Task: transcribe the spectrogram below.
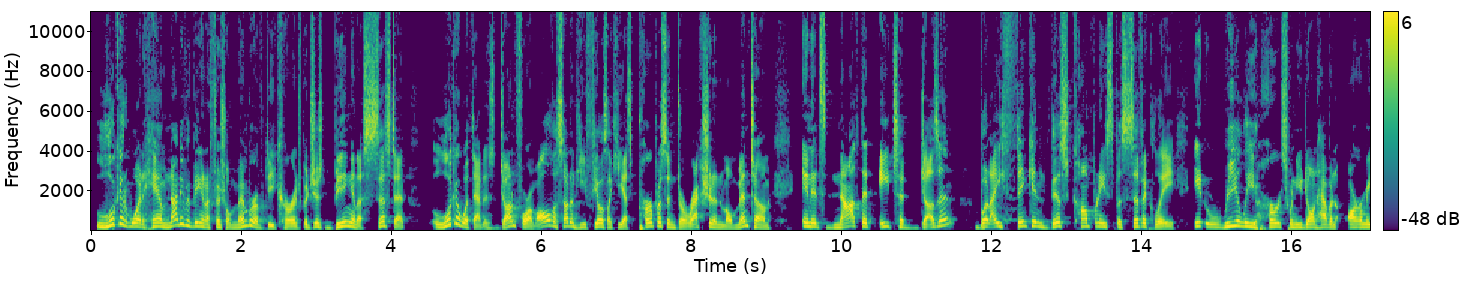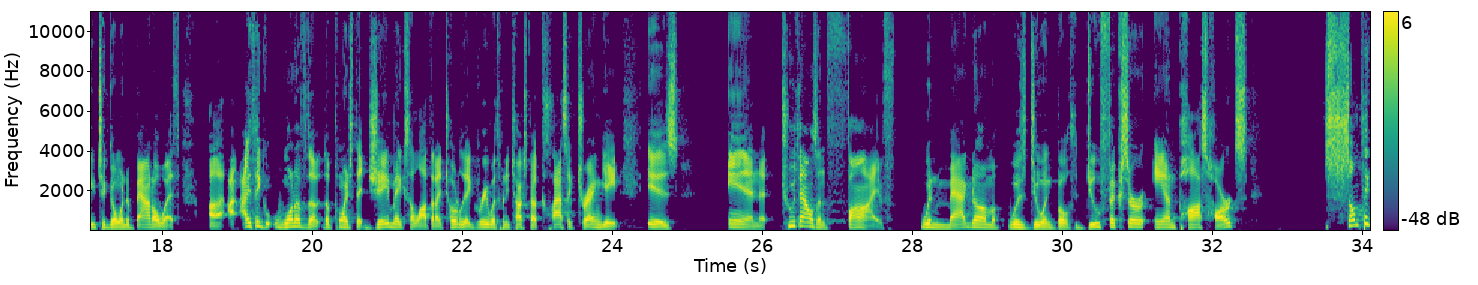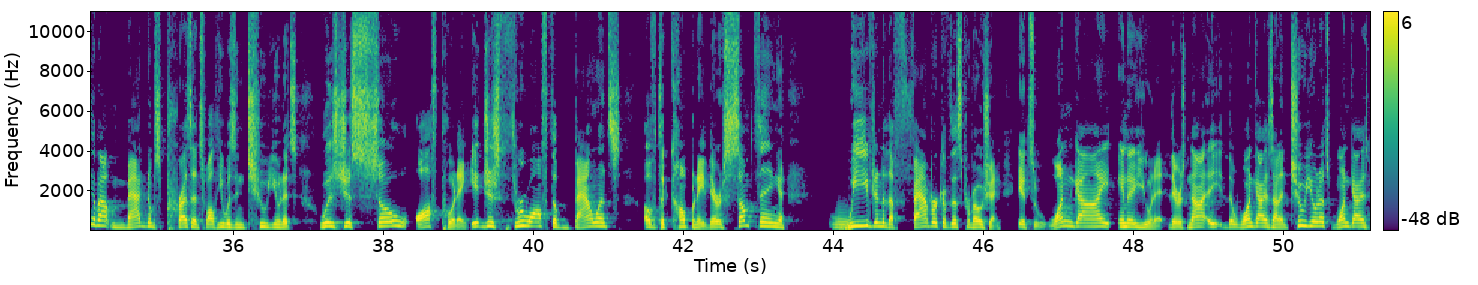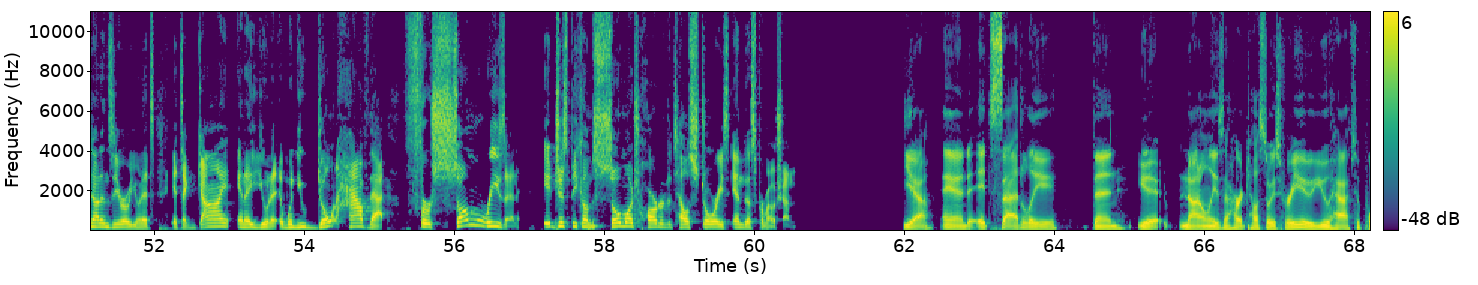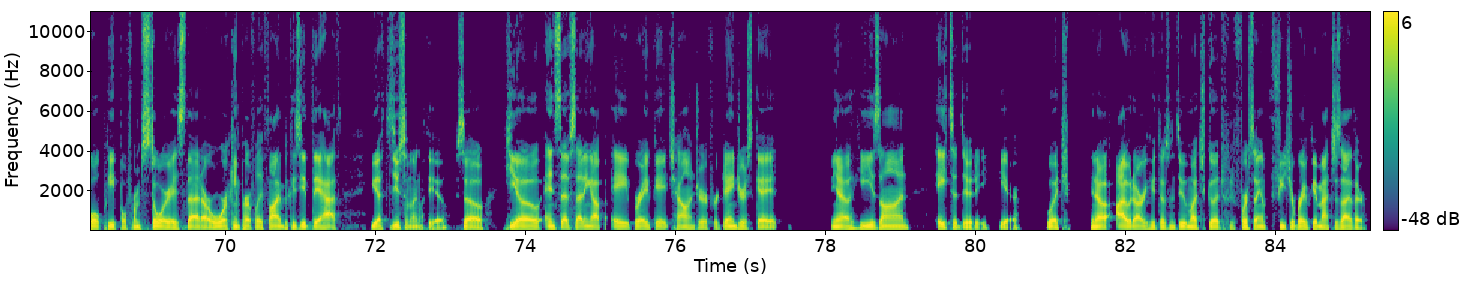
look at what him, not even being an official member of D Courage, but just being an assistant, look at what that has done for him. All of a sudden, he feels like he has purpose and direction and momentum. And it's not that Eita doesn't, but I think in this company specifically, it really hurts when you don't have an army to go into battle with. Uh, I, I think one of the the points that Jay makes a lot that I totally agree with when he talks about classic Dragon Gate is in 2005 when Magnum was doing both Do Fixer and Pos Hearts, something about Magnum's presence while he was in two units was just so off putting. It just threw off the balance of the company. There's something weaved into the fabric of this promotion. It's one guy in a unit. There's not eh, the one guy is not in two units, one guy is not in zero units. It's a guy in a unit. And when you don't have that, for some reason, it just becomes so much harder to tell stories in this promotion. Yeah, and it's sadly then you not only is it hard to tell stories for you, you have to pull people from stories that are working perfectly fine because you they have you have to do something with you. So Hio, instead of setting up a Brave Gate challenger for Dangerous Gate, you know, he's on Eita duty here, which, you know, I would argue doesn't do much good for, for setting up future Brave Gate matches either.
